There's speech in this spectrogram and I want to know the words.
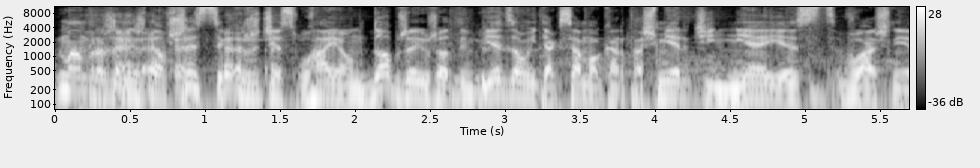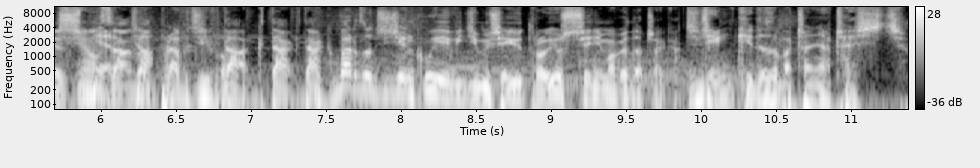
mam wrażenie, że to wszyscy, którzy cię słuchają, dobrze już o tym wiedzą i tak samo karta śmierci nie jest właśnie Śmiercią związana. prawdziwą. Tak, tak, tak. Bardzo ci dziękuję. Widzimy się jutro. Już się nie mogę doczekać. Dzięki, do zobaczenia, cześć.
